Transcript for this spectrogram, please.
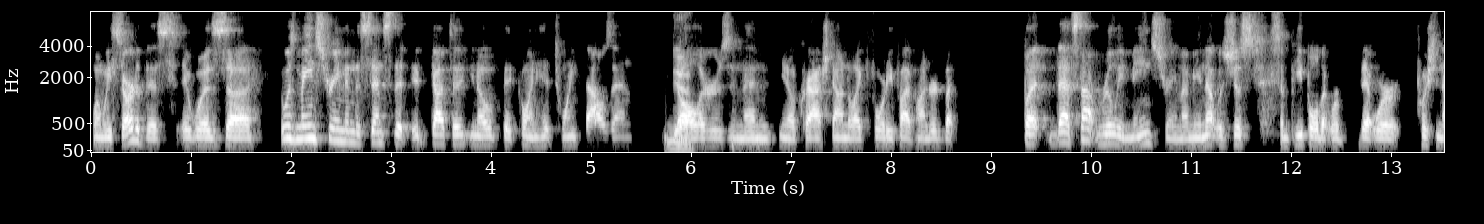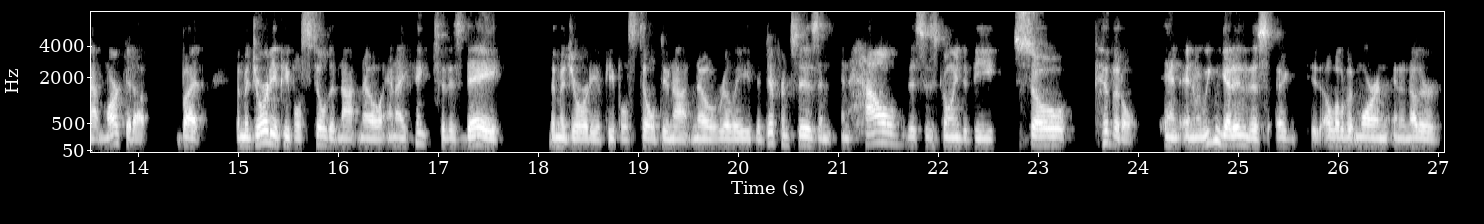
when we started this, it was uh, it was mainstream in the sense that it got to you know Bitcoin hit twenty thousand yeah. dollars and then you know crashed down to like forty five hundred. But but that's not really mainstream. I mean, that was just some people that were that were pushing that market up. But the majority of people still did not know, and I think to this day, the majority of people still do not know really the differences and, and how this is going to be so pivotal. And, and we can get into this a, a little bit more in, in, another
